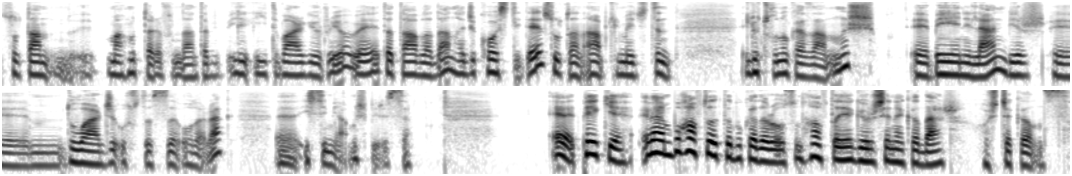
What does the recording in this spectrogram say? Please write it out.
Sultan e, Mahmut tarafından tabi itibar görüyor ve Tatavla'dan Hacı Kosti de Sultan Abdülmecit'in lütfunu kazanmış e, beğenilen bir duvarcı ustası olarak isim yapmış birisi. Evet peki efendim bu haftalık da bu kadar olsun haftaya görüşene kadar hoşçakalınız.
